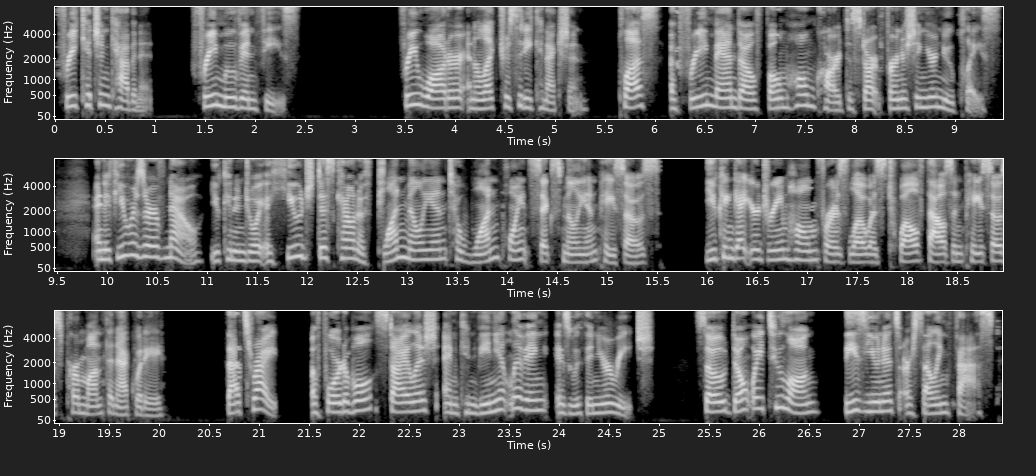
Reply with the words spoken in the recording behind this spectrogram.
free kitchen cabinet, free move in fees, free water and electricity connection, plus a free Mandaue foam home card to start furnishing your new place. And if you reserve now, you can enjoy a huge discount of 1 million to 1.6 million pesos. You can get your dream home for as low as 12,000 pesos per month in equity. That's right. Affordable, stylish, and convenient living is within your reach. So don't wait too long. These units are selling fast.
